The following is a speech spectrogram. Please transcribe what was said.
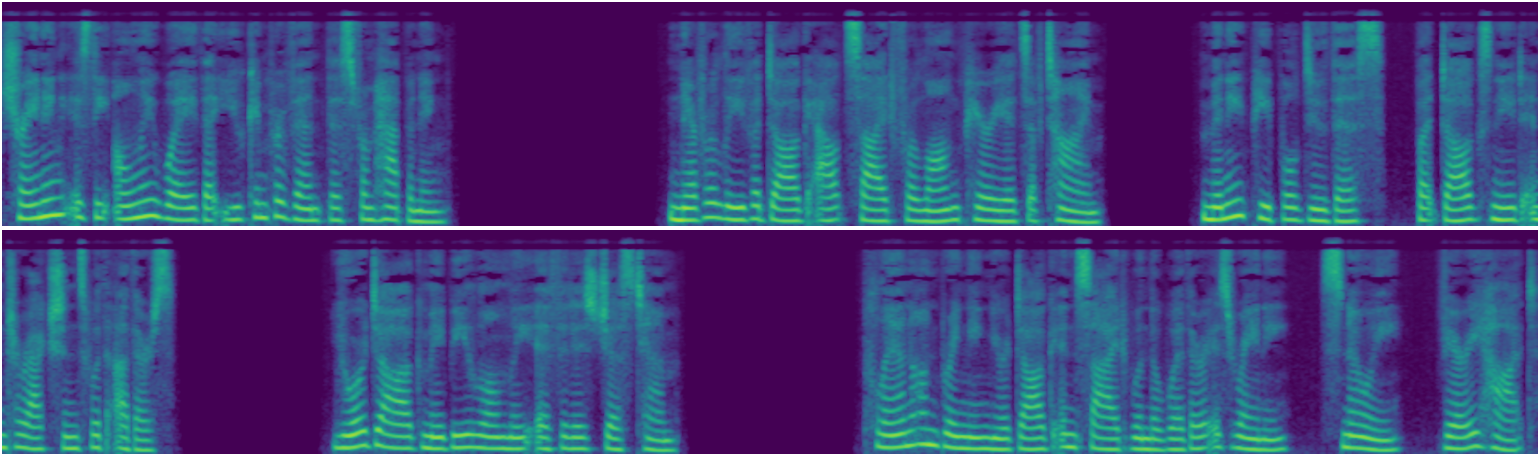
Training is the only way that you can prevent this from happening. Never leave a dog outside for long periods of time. Many people do this, but dogs need interactions with others. Your dog may be lonely if it is just him. Plan on bringing your dog inside when the weather is rainy, snowy, very hot,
